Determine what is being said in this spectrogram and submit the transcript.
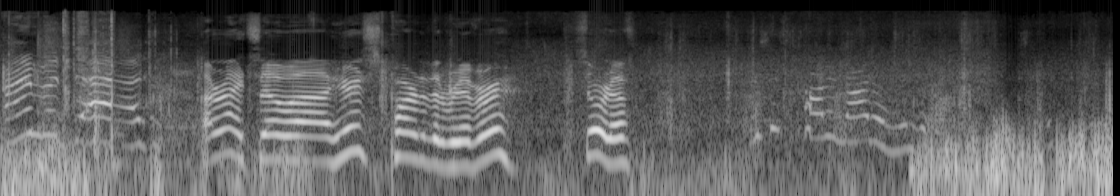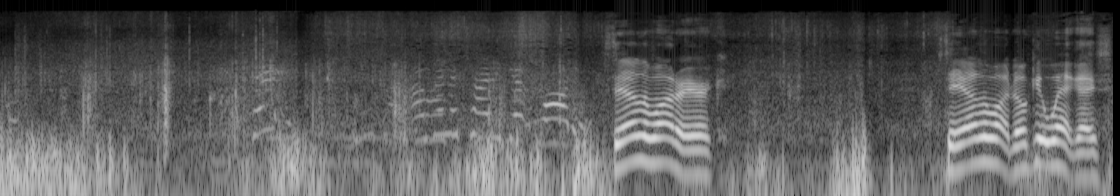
I'm a dad. All right, so uh, here's part of the river, sort of. This is Colorado River. Hey, I'm gonna try to get water. Stay out of the water, Eric. Stay out of the water. Don't get wet, guys.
